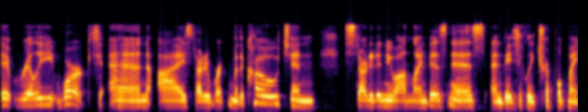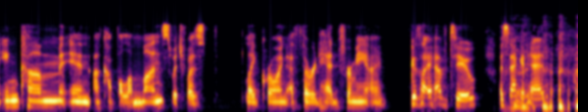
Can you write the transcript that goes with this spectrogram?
it really worked. And I started working with a coach and started a new online business and basically tripled my income in a couple of months, which was like growing a third head for me. I because I have two, a second head.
